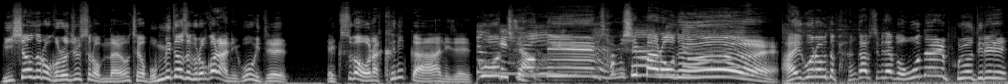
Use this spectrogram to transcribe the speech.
미션으로 걸어줄 순 없나요? 제가 못 믿어서 그런 건 아니고 이제 액수가 워낙 크니까 이제 꽃치형님 30만 원을! 아이고 여러분들 반갑습니다. 오늘 보여드릴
